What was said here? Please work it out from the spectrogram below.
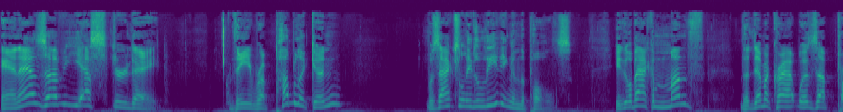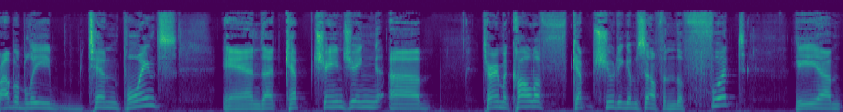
And as of yesterday, the Republican was actually leading in the polls. You go back a month, the Democrat was up probably 10 points, and that kept changing. Uh, Terry McAuliffe kept shooting himself in the foot. He um,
